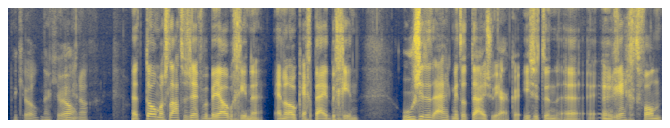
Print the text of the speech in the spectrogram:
Dankjewel. Dankjewel. Uh, Thomas, laten we eens even bij jou beginnen. En dan ook echt bij het begin. Hoe zit het eigenlijk met dat thuiswerken? Is het een, uh, een recht van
